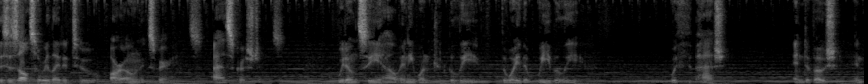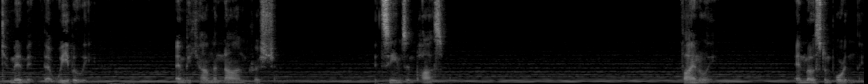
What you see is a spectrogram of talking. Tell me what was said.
This is also related to our own experience as Christians. We don't see how anyone could believe the way that we believe, with the passion and devotion and commitment that we believe, and become a non Christian. It seems impossible. Finally, and most importantly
